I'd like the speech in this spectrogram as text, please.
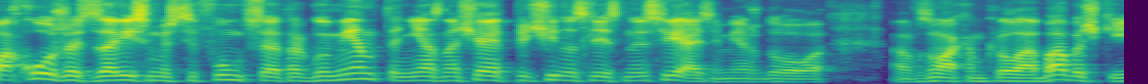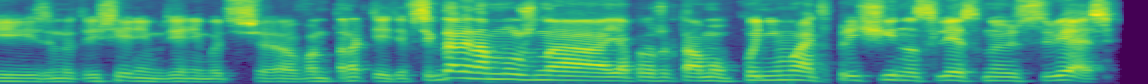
а, похожесть зависимости функции от аргумента не означает причинно-следственной связи между взмахом крыла бабочки и землетрясением где-нибудь э, в Антарктиде. Всегда ли нам нужно, я подхожу к тому, понимать причинно-следственную связь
